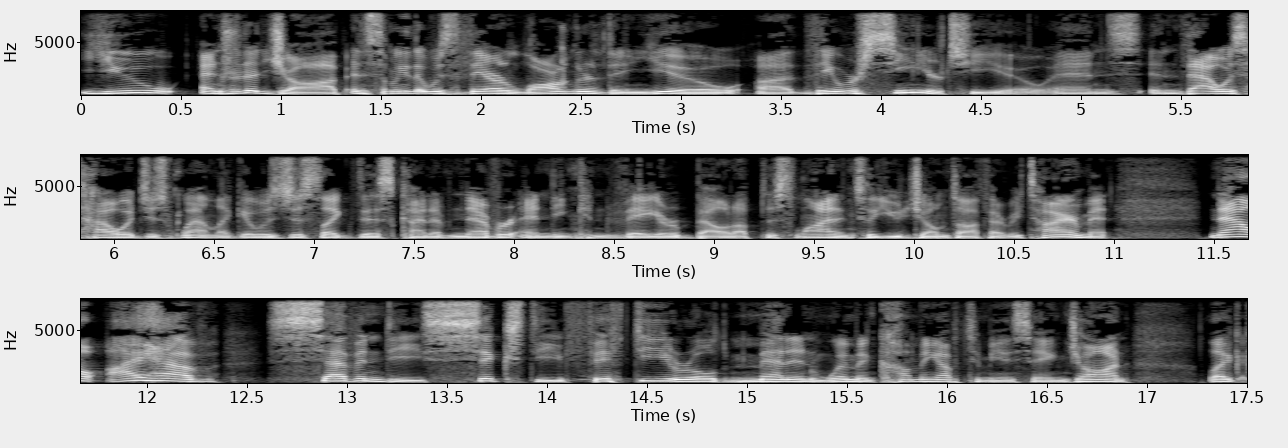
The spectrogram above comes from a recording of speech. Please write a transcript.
you entered a job and somebody that was there longer than you, uh, they were senior to you. And, and that was how it just went. Like it was just like this kind of never ending conveyor belt up this line until you jumped off at retirement. Now I have 70, 60, 50 year old men and women coming up to me and saying, John, like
